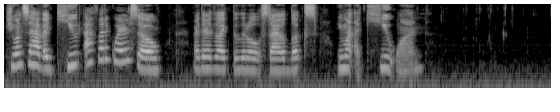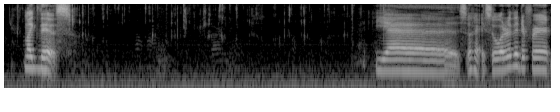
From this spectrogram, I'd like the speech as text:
She wants to have a cute athletic wear, so are there like the little styled looks? We want a cute one. Like this. Yes. Okay, so what are the different...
